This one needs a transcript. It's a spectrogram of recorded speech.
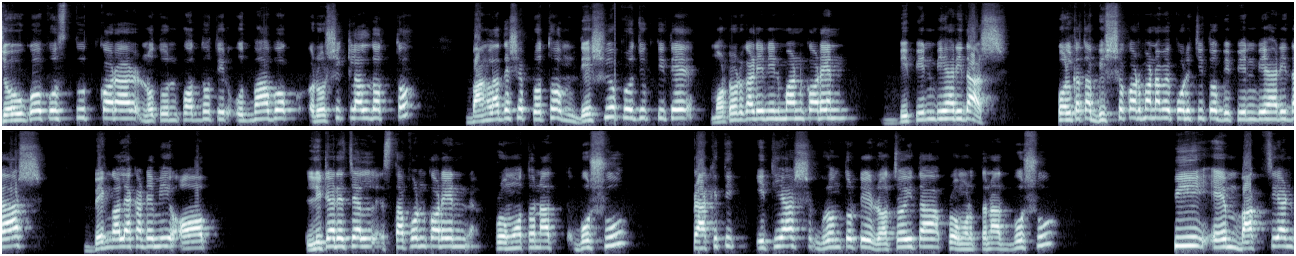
যৌগ প্রস্তুত করার নতুন পদ্ধতির উদ্ভাবক রসিকলাল দত্ত। বাংলাদেশে প্রথম দেশীয় প্রযুক্তিতে মোটরগাড়ি নির্মাণ করেন বিপিন বিহারী দাস। কলকাতা বিশ্বকর্মা নামে পরিচিত Bipin Behari Das, Bengal academy of literature স্থাপন করেন প্রমথনাথ বসু। প্রাকৃতিক ইতিহাস গ্রন্থটির রচয়িতা Pramathanath Basu. P M Bagchi and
